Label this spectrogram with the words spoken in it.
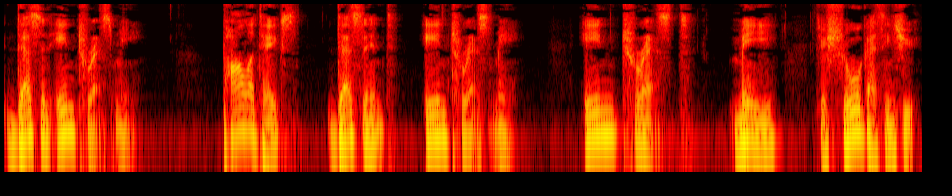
doesn't interest me. Politics doesn't interest me. Interest me 就使我感兴趣，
